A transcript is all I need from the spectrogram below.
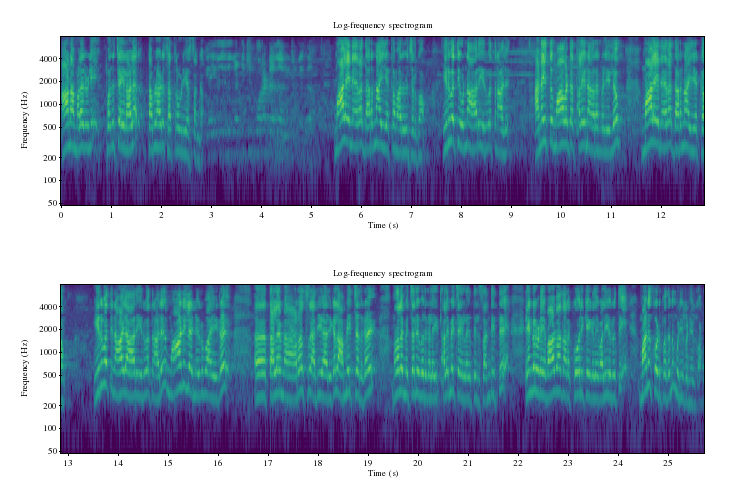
ஆனா மலர்விழி பொதுச் செயலாளர் தமிழ்நாடு சத்திர ஊழியர் சங்கம். மாலை நேரம் தர்ணா இயக்கம் அறிவிச்சிருக்கோம். இருபத்தி ஒன்று ஆறு இருபத்தி நாலு. அனைத்து மாவட்ட தலைநகரங்களிலும் மாலை நேர தர்ணா இயக்கம். இருபத்தி நாலு ஆறு இருபத்தி நாலு மாநில நிர்வாகிகள் தலைமை அரசு அதிகாரிகள் அமைச்சர்கள் முதலமைச்சர் இவர்களை தலைமைச் செயலகத்தில் சந்தித்து எங்களுடைய வாழ்வாதார கோரிக்கைகளை வலியுறுத்தி மனு கொடுப்பதுன்னு முடிவு பண்ணியிருக்கோம்.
